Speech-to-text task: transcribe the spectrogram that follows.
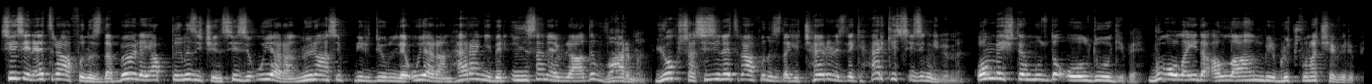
Sizin etrafınızda böyle yaptığınız için sizi uyaran, münasip bir dille uyaran herhangi bir insan evladı var mı? Yoksa sizin etrafınızdaki, çevrenizdeki herkes sizin gibi mi? 15 Temmuz'da olduğu gibi bu olayı da Allah'ın bir lütfuna çevirip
